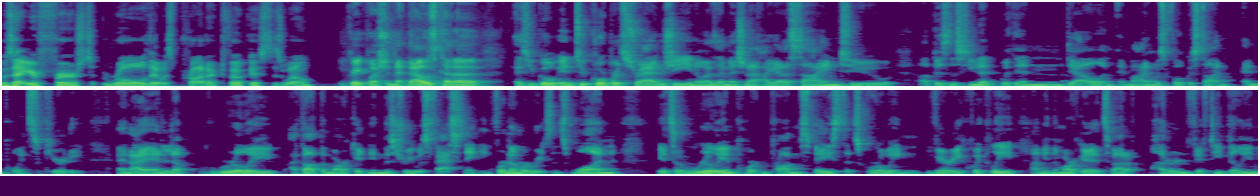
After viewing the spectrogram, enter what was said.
Was that your first role that was product focused as well? Great question. That, that was kind of as you go into corporate strategy, you know, as I mentioned, I, I got assigned to a business unit within Dell, and, and, mine was focused on endpoint security. And I ended up really, I thought the market and industry was fascinating for a number of reasons. One, it's a really important problem space that's growing very quickly. I mean, the market, it's about a $150 billion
